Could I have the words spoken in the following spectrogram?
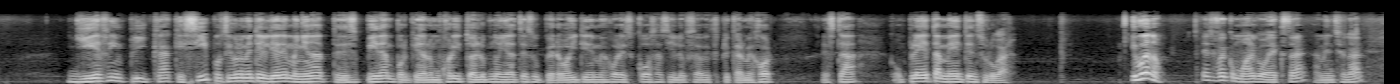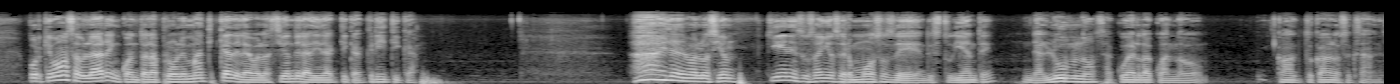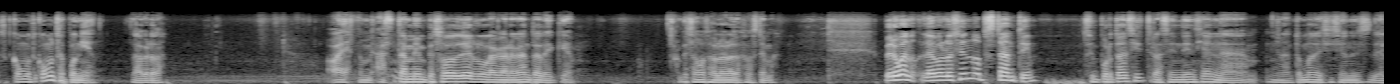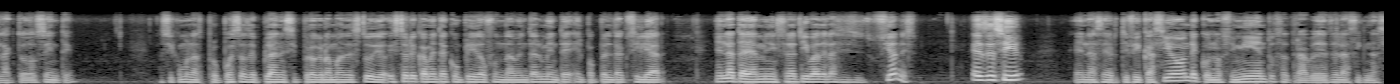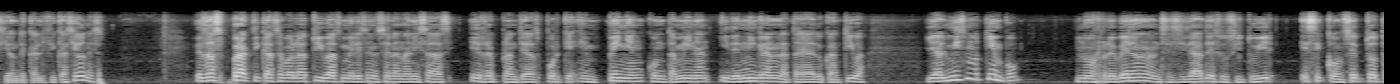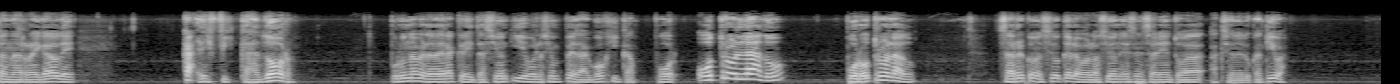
Y eso implica que sí, posiblemente el día de mañana te despidan porque a lo mejor y tu alumno ya te superó y tiene mejores cosas y lo sabe explicar mejor. Está completamente en su lugar. Y bueno, eso fue como algo extra a mencionar porque vamos a hablar en cuanto a la problemática de la evaluación de la didáctica crítica. Ay, la evaluación. ¿Quién en sus años hermosos de, estudiante, de alumno, se acuerda cuando, te tocaban los exámenes? ¿Cómo, ¿Cómo se ponían? La verdad. Ay, hasta, me, empezó a doler la garganta de que empezamos a hablar de esos temas. Pero bueno, la evaluación no obstante, su importancia y trascendencia en la, en la toma de decisiones del acto docente así como las propuestas de planes y programas de estudio, históricamente ha cumplido fundamentalmente el papel de auxiliar en la tarea administrativa de las instituciones, es decir, en la certificación de conocimientos a través de la asignación de calificaciones. Esas prácticas evaluativas merecen ser analizadas y replanteadas porque empeñan, contaminan y denigran la tarea educativa y al mismo tiempo nos revelan la necesidad de sustituir ese concepto tan arraigado de calificador por una verdadera acreditación y evaluación pedagógica. Por otro lado, por otro lado, se ha reconocido que la evaluación es necesaria en toda acción educativa.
